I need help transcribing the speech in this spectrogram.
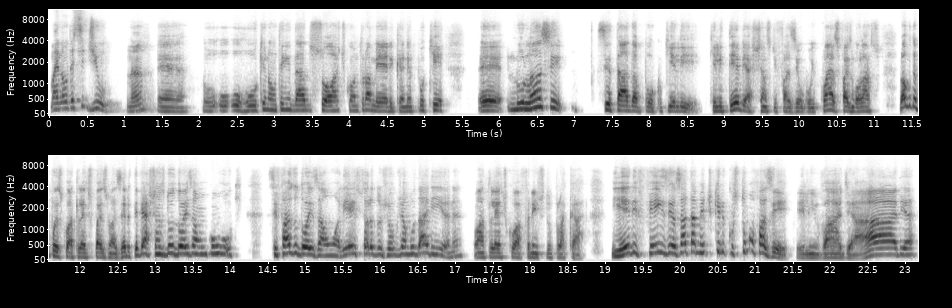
mas não decidiu, né? É, o, o, Hulk não tem dado sorte contra o América, né? Porque é, no lance citado há pouco, que ele, que ele teve a chance de fazer o gol e quase faz um golaço, logo depois que o Atlético faz 1x0, ele teve a chance do 2 a 1 com o Hulk. Se faz o 2 a 1 ali, a história do jogo já mudaria, né? O Atlético à frente do placar. E ele fez exatamente o que ele costuma fazer. Ele invade a área,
